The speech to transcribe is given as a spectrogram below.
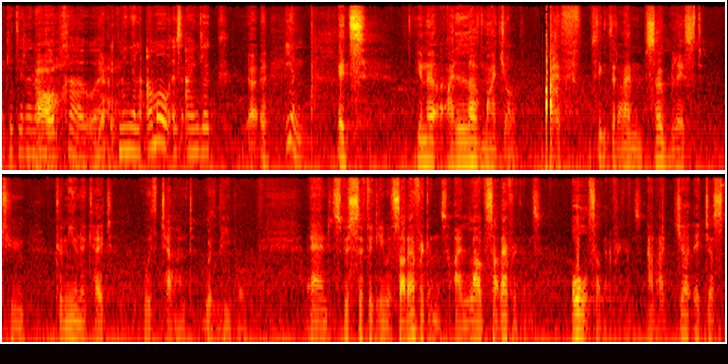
Ek het julle nou Ah, opgehou ook. ja. Ek meen julle almal is eintlik uh, een. it's, you know, I love my job. I think that I'm so blessed to communicate with talent, with people, and specifically with South Africans. I love South Africans, all South Africans, and I ju- it just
